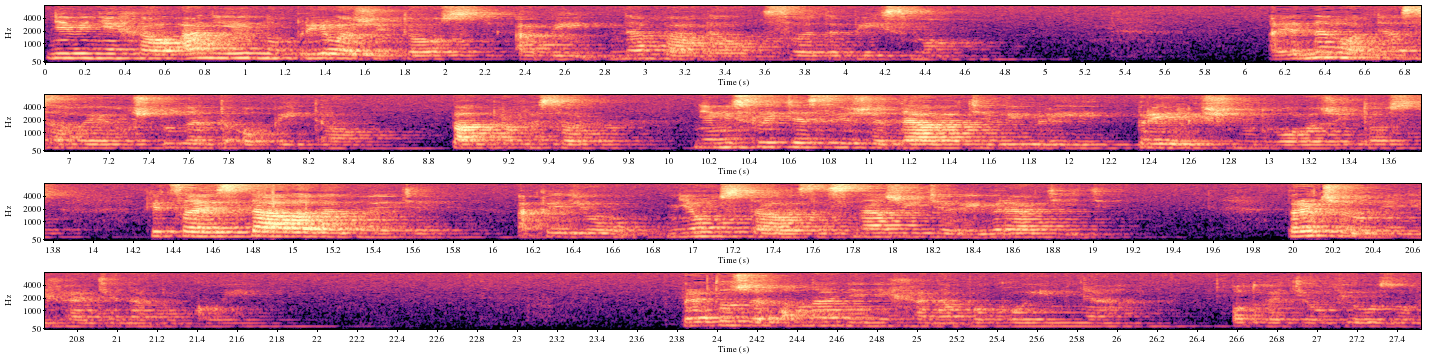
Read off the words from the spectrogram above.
nevynechal ani jednu príležitosť, aby napádal sväté písmo. A jedného dňa sa ho jeho študent opýtal, pán profesor, nemyslíte si, že dávate Biblii prílišnú dôležitosť, keď sa jej stále venujete a keď ju neustále sa snažíte vyvrátiť? Prečo ju nenecháte na pokoji? Pretože ona nenechá na pokoji mňa, odvetil filozof.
